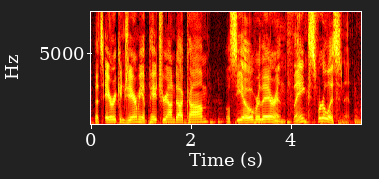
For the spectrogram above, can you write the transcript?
That's Eric and Jeremy at patreon.com. We'll see you over there, and thanks for listening.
